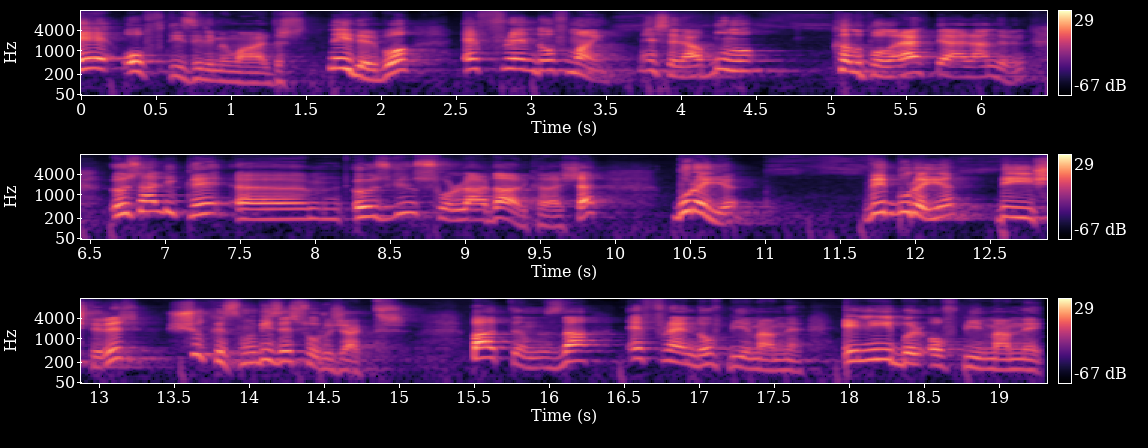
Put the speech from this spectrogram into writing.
e of dizilimi vardır. Nedir bu? A friend of mine. Mesela bunu kalıp olarak değerlendirin. Özellikle e, özgün sorularda arkadaşlar burayı ve burayı değiştirir. Şu kısmı bize soracaktır. Baktığımızda a friend of bilmem ne, a neighbor of bilmem ne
